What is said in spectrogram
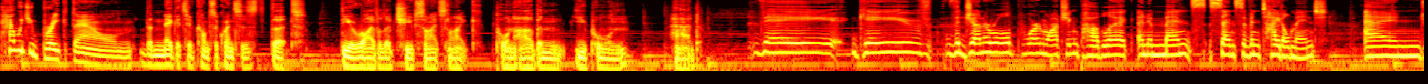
How would you break down the negative consequences that the arrival of tube sites like Pornhub and YouPorn had? They gave the general porn watching public an immense sense of entitlement. And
